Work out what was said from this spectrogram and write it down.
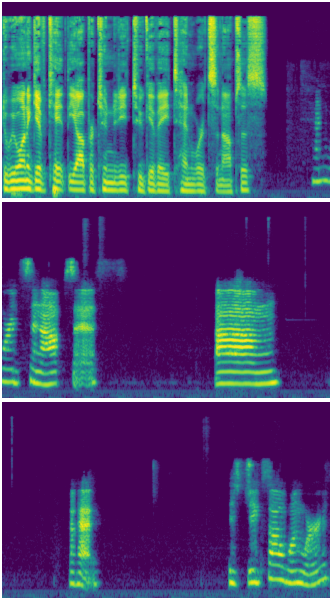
do we want to give Kate the opportunity to give a ten word synopsis? ten word synopsis um okay is jigsaw one word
